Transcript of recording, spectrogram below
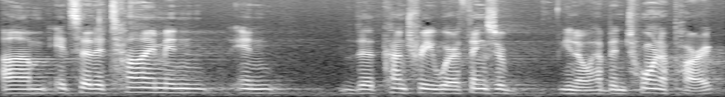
Um, it's at a time in, in the country where things are, you know, have been torn apart.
